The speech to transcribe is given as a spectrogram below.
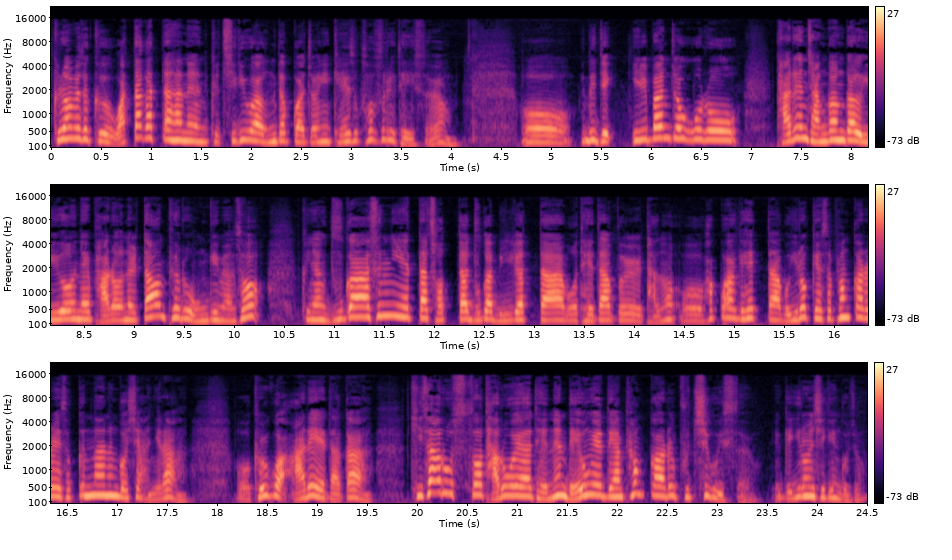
그러면서 그 왔다 갔다 하는 그 질의와 응답 과정이 계속 서술이 돼 있어요. 어, 근데 이제 일반적으로 다른 장관과 의원의 발언을 따옴표로 옮기면서 그냥 누가 승리했다, 졌다, 누가 밀렸다, 뭐 대답을 단어, 어, 확고하게 했다, 뭐 이렇게 해서 평가를 해서 끝나는 것이 아니라, 어, 결국 아래에다가 기사로서 다뤄야 되는 내용에 대한 평가를 붙이고 있어요. 그러니까 이런 식인 거죠.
